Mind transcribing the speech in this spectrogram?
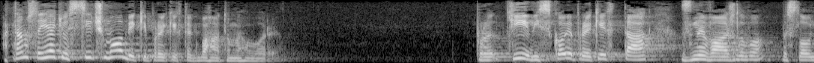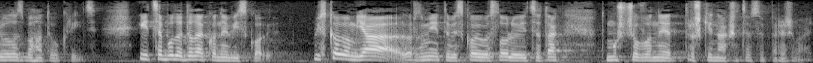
А там стоять ось ці чмобіки, про яких так багато ми говорили. Про ті військові, про яких так зневажливо висловлювалось багато українців. І це були далеко не військові. Військовим я, розумієте, військові висловлюються так, тому що вони трошки інакше це все переживають.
